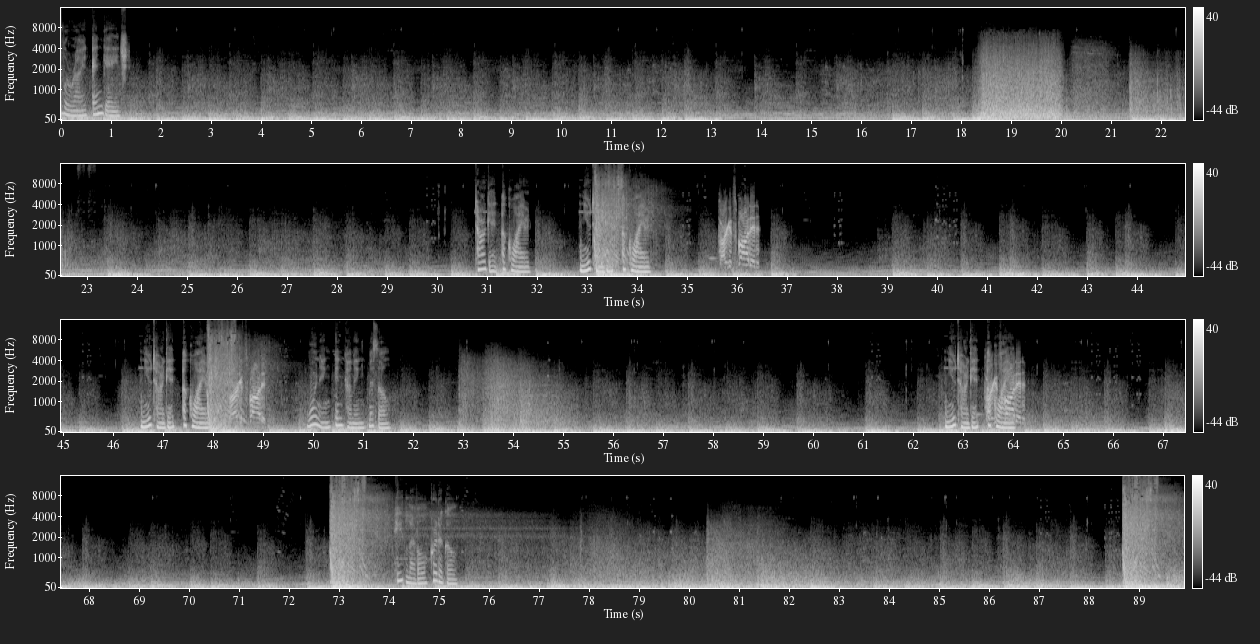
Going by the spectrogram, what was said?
Override engaged. Target acquired. New target acquired. Target spotted. New target acquired. Target spotted. Warning incoming missile. New target, Target acquired. spotted. Heat level critical.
